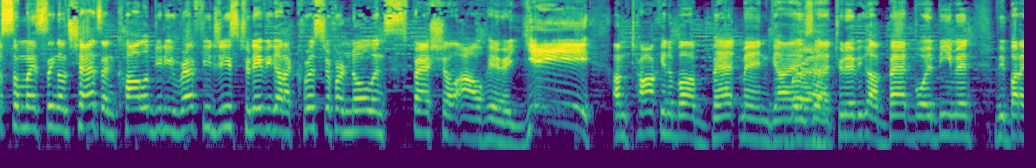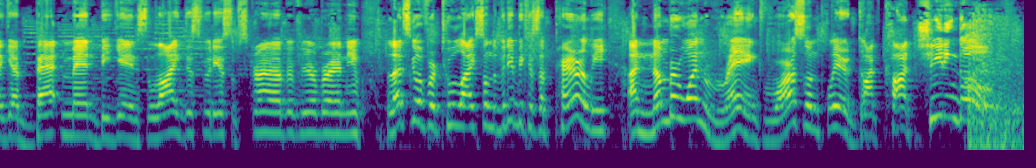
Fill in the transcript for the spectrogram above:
What's up my single chats and Call of Duty refugees? Today we got a Christopher Nolan special out here. Yay! I'm talking about Batman, guys. Uh, today we got Bad Boy Beaman. We about to get Batman Begins. Like this video, subscribe if you're brand new. Let's go for two likes on the video because apparently a number one ranked Warzone player got caught cheating though.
